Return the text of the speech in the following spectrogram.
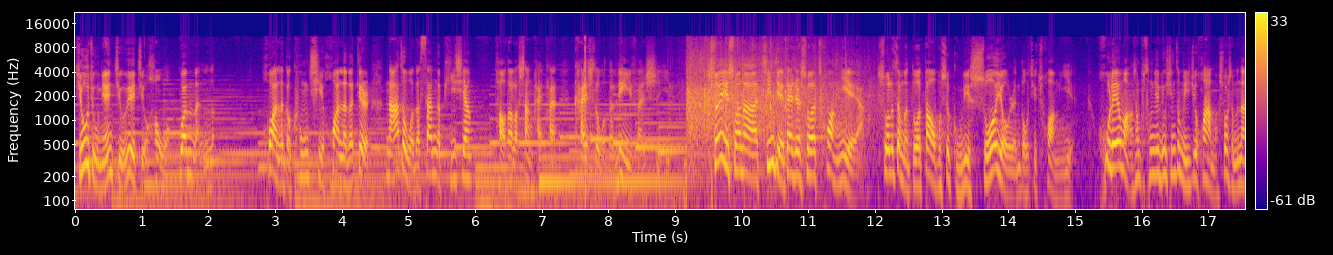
九九年九月九号我关门了，换了个空气，换了个地儿，拿着我的三个皮箱，跑到了上海滩，开始了我的另一番事业。所以说呢，金姐在这说创业呀，说了这么多，倒不是鼓励所有人都去创业。互联网上不曾经流行这么一句话吗？说什么呢？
